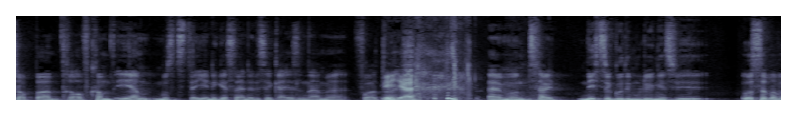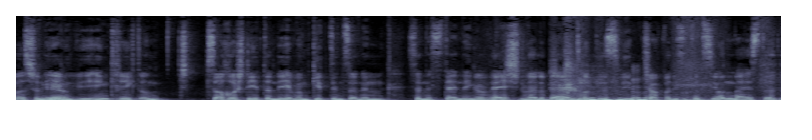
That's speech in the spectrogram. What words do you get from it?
Chopper draufkommt, er muss jetzt derjenige sein, der diese Geiselnahme vortäuscht. Ja, ähm, und halt nicht so gut im Lügen ist wie Usopp, aber es schon Ja. irgendwie hinkriegt und Zorro steht daneben und gibt ihm so einen, so einen Standing Ovation, weil er beeindruckt ist, wie Chopper die Situation meistert.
